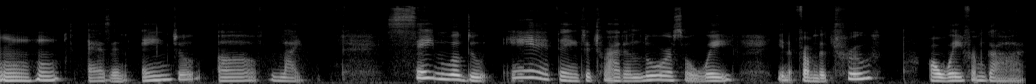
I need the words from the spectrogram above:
Mm-hmm. As an angel of light. Satan will do anything to try to lure us away, you know, from the truth, away from God.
